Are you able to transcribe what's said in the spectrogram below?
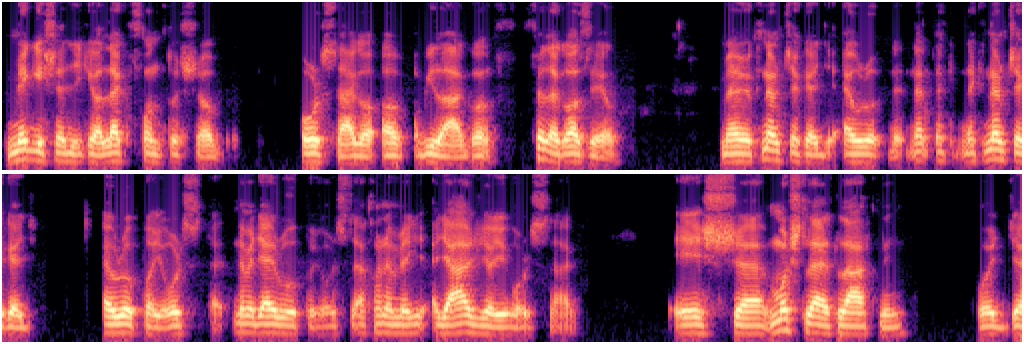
mégis egyik a legfontosabb ország a, világon, főleg azért, mert ők nem csak egy, Euró, nekik nem csak egy európai ország, nem egy európai ország, hanem egy, egy ázsiai ország. És most lehet látni, hogy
